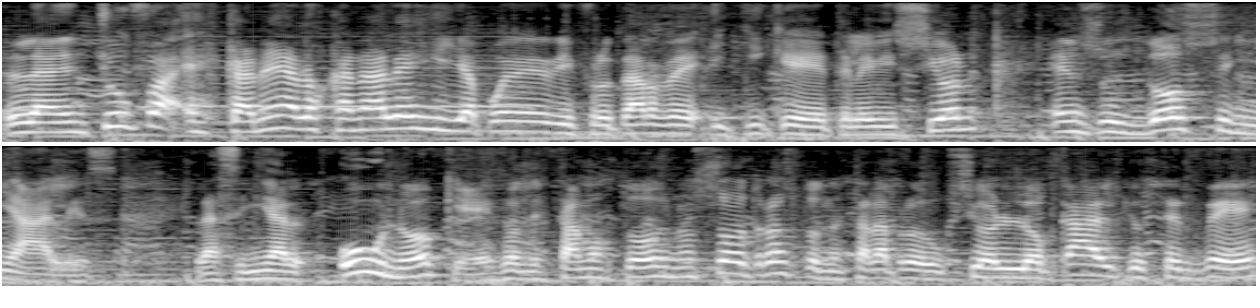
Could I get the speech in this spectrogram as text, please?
la enchufa, escanea los canales y ya puede disfrutar de Iquique Televisión en sus dos señales. La señal 1, que es donde estamos todos nosotros, donde está la producción local que usted ve,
